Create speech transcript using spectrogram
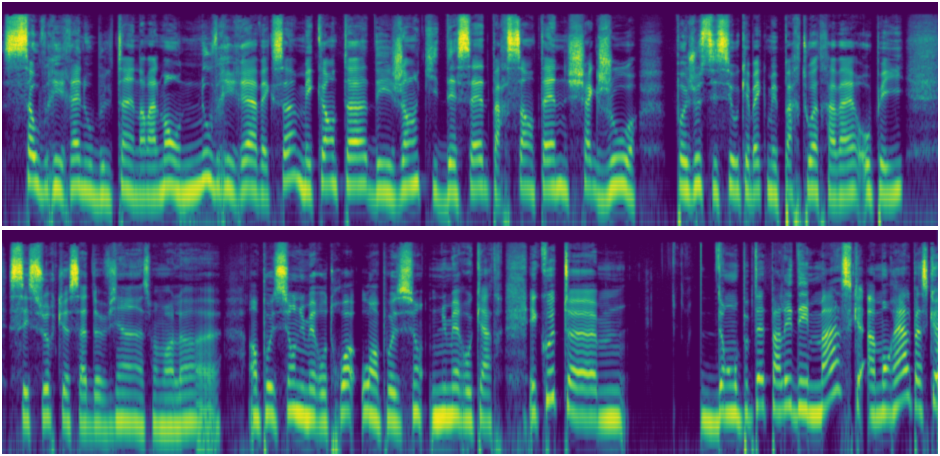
ça ouvrirait nos bulletins. Normalement, on ouvrirait avec ça, mais quand tu as des gens qui décèdent par centaines chaque jour, pas juste ici au Québec, mais partout à travers au pays, c'est sûr que ça devient à ce moment-là euh, en position numéro 3 ou en position numéro 4. Écoute, euh, on peut peut-être parler des masques à Montréal parce que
